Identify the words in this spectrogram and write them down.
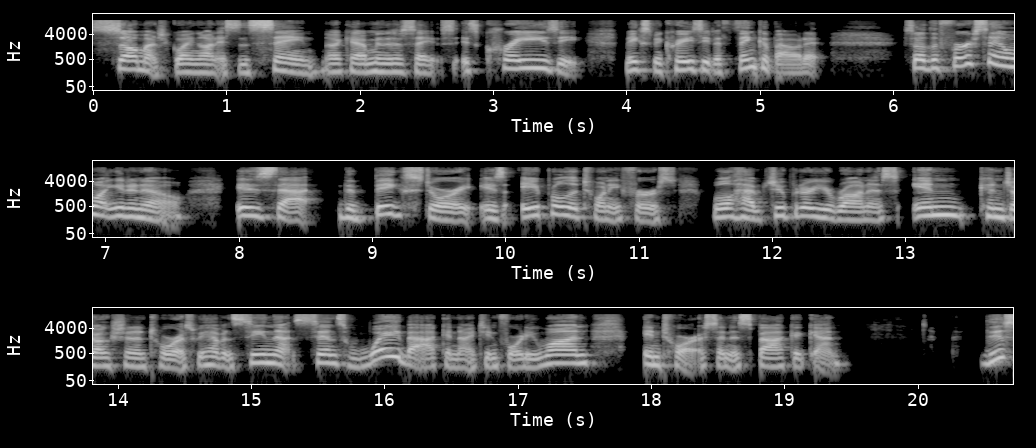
so much going on. It's insane. Okay, I'm going to just say it's, it's crazy. Makes me crazy to think about it. So the first thing I want you to know is that the big story is April the 21st. We'll have Jupiter Uranus in conjunction in Taurus. We haven't seen that since way back in 1941 in Taurus, and it's back again. This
